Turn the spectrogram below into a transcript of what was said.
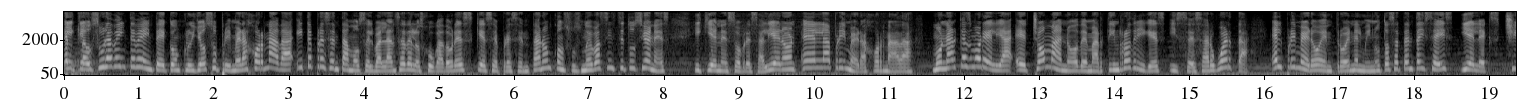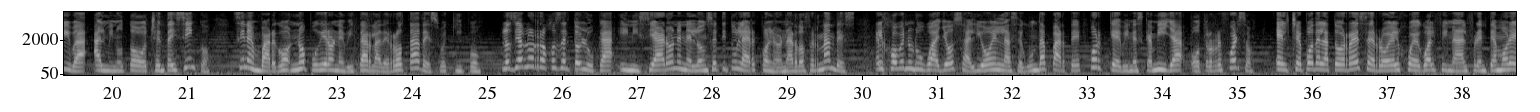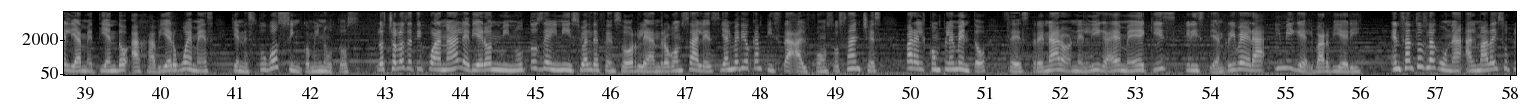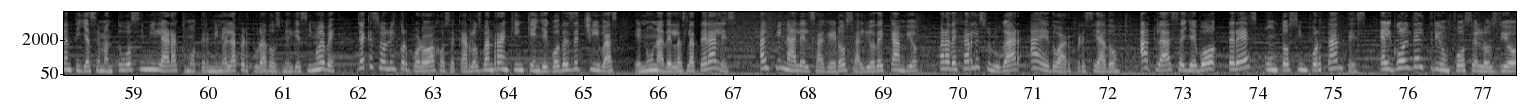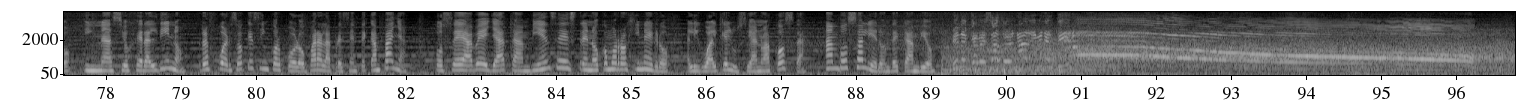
El Clausura 2020 concluyó su primera jornada y te presentamos el balance de los jugadores que se presentaron con sus nuevas instituciones y quienes sobresalieron en la primera jornada. Monarcas Morelia echó mano de Martín Rodríguez y César Huerta. El primero entró en el minuto 76 y el ex Chiva al minuto 85. Sin embargo, no pudieron evitar la derrota de su equipo. Los Diablos Rojos del Toluca iniciaron en el once titular con Leonardo Fernández. El joven uruguayo salió en la segunda parte por Kevin Escamilla, otro refuerzo. El Chepo de la Torre cerró el juego al final frente a Morelia metiendo a Javier Güemes, quien estuvo cinco minutos. Los Cholos de Tijuana le dieron minutos de inicio al defensor Leandro González y al mediocampista Alfonso Sánchez. Para el complemento, se estrenaron en Liga MX Cristian Rivera y Miguel Barbieri. En Santos Laguna, Almada y su plantilla se mantuvo similar a como terminó el Apertura 2019, ya que solo incorporó a José Carlos Van Rankin, quien llegó desde Chivas en una de las laterales. Al final, el zaguero salió de cambio para dejarle su lugar a Eduard Preciado. Atlas se llevó tres puntos importantes. El gol del triunfo se los dio Ignacio Geraldino, refuerzo que se incorporó para la presente campaña. José Abella también se estrenó como rojinegro, al igual que Luciano Acosta. Ambos salieron de cambio el cabezazo de nadie, viene el tiro.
